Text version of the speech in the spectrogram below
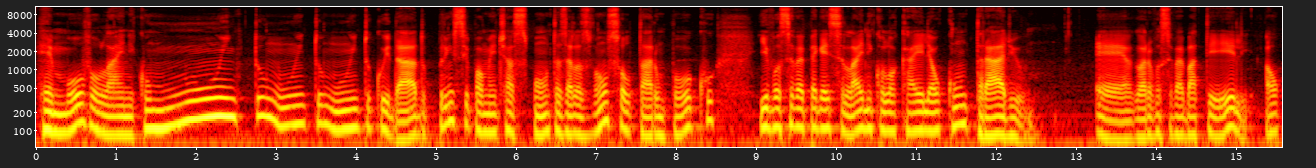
remova o line com muito, muito, muito cuidado, principalmente as pontas, elas vão soltar um pouco e você vai pegar esse line e colocar ele ao contrário é, agora você vai bater ele, ao,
